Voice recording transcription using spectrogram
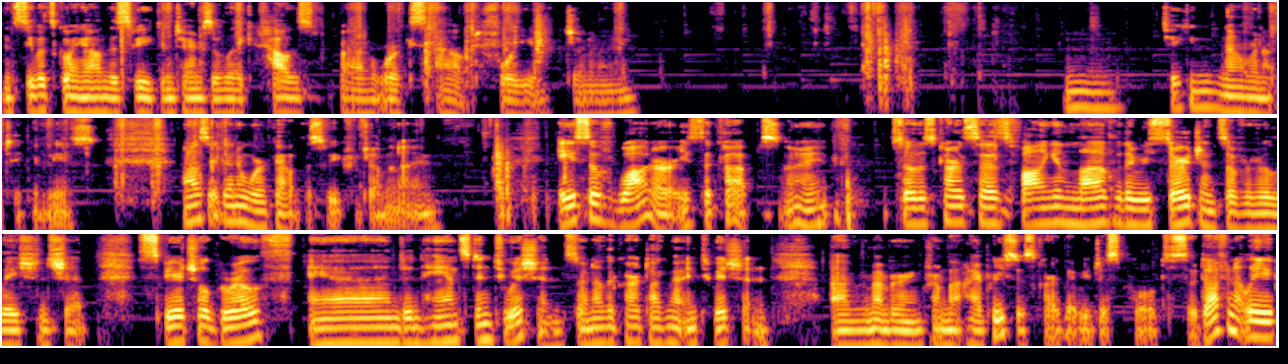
And see what's going on this week in terms of like how this uh, works out for you gemini. Mm, taking no we're not taking these. How's it going to work out this week for gemini Ace of Water, Ace of Cups. All right. So this card says falling in love with a resurgence of a relationship, spiritual growth, and enhanced intuition. So another card talking about intuition, um, remembering from that High Priestess card that we just pulled. So definitely,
